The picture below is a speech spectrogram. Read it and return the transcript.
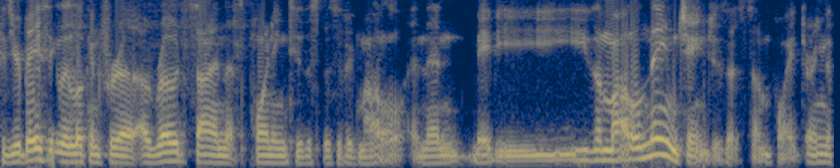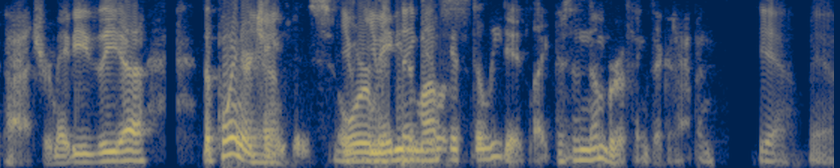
because you're basically looking for a, a road sign that's pointing to the specific model, and then maybe the model name changes at some point during the patch, or maybe the uh, the pointer Yeah. changes, You- or you maybe the model it's- gets deleted. Like there's a number of things that could happen. Yeah, yeah.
